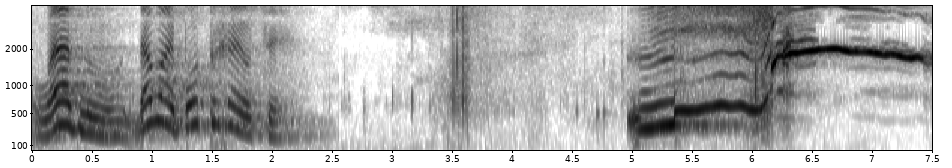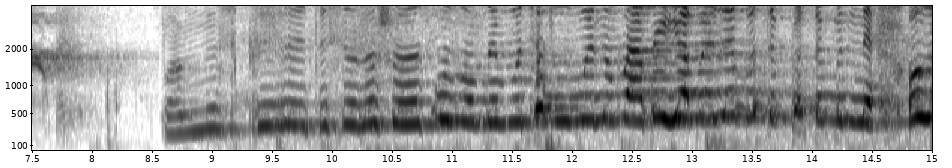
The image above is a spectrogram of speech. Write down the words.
Ладно, давай повторяй оце. Вам не скритися на що я способний в цьому винувати. Я мене буде проти мене. Але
